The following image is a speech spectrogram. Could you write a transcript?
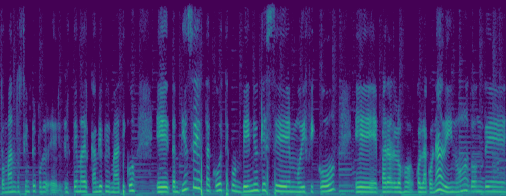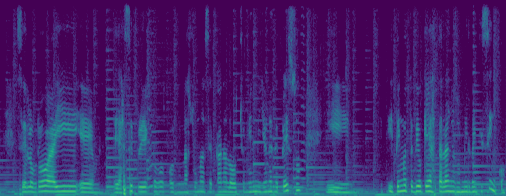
tomando siempre por el, tema del cambio climático, eh, también se destacó este convenio que se modificó eh, para los, con la CONADI, ¿no? Donde se logró ahí hacer proyectos con una suma cercana a los 8 mil millones de pesos y, tengo entendido que hasta el año 2025.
